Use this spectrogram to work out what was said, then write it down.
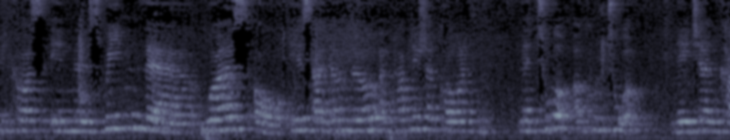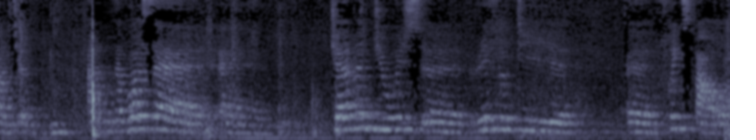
because in uh, Sweden there was or is, I don't know, a publisher called Natur og Kultur, Nature and Culture. And there was a, a German Jewish uh, refugee, uh, uh, Fritz Bauer,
